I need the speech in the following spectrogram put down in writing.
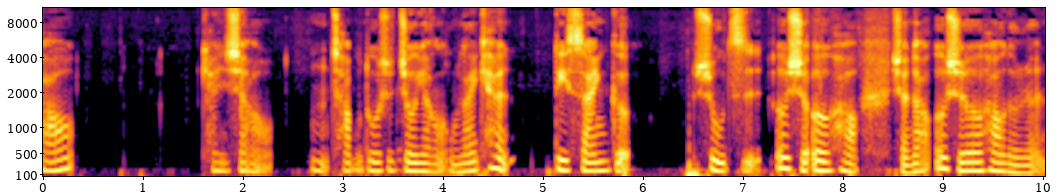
好，看一下哦，嗯，差不多是这样了。我们来看第三个。数字二十二号，选到二十二号的人，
